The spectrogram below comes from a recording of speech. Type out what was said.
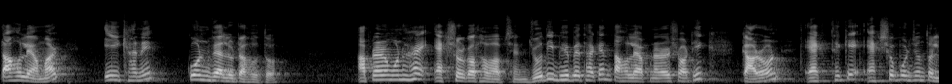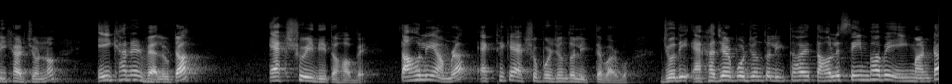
তাহলে আমার এইখানে কোন ভ্যালুটা হতো? আপনারা মনে হয় একশোর কথা ভাবছেন। যদি ভেবে থাকেন, তাহলে আপনারা সঠিক। কারণ এক থেকে একশো পর্যন্ত লিখার জন্য এইখানের ভ্যালুটা একশোই দিতে হবে। তাহলেই আমরা এক থেকে একশো পর্যন্ত লিখতে পারব। যদি এক হাজার পর্যন্ত লিখতে হয়, তাহলে সেমভাবে এই মানটা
